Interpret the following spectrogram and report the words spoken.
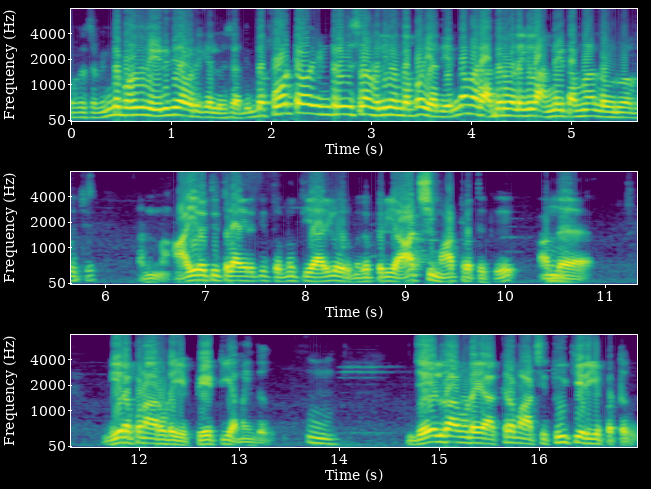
Okay sir. இந்த பகுதியில் இறுதியா ஒரு கேள்வி சார். இந்த போட்டோ இன்டர்வியூஸ்லாம் வெளியே வந்தப்போ அது என்ன மாதிரி அதிர்வலைகள் அன்னை தமிழ்நாட்டில் உருவாக்குச்சு? ஆயிரத்தி தொள்ளாயிரத்தி தொண்ணூற்றி ஆறில் ஒரு மிகப்பெரிய ஆட்சி மாற்றத்துக்கு அந்த வீரப்பனாருடைய பேட்டி அமைந்தது. ஜெயலலிதாவுடைய அக்கிரம ஆட்சி தூக்கி எறியப்பட்டது.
